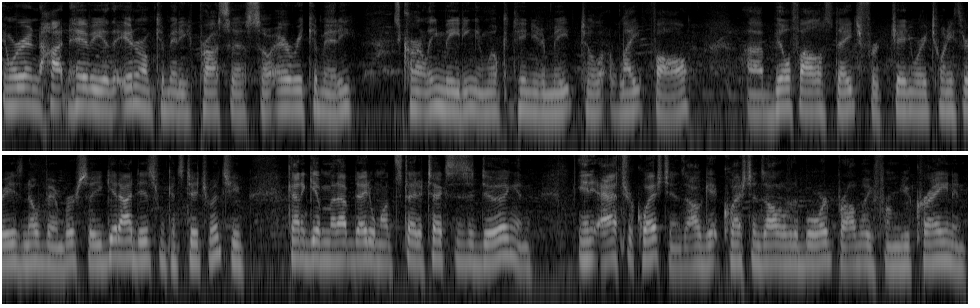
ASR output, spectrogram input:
And we're in hot and heavy of the interim committee process. So every committee is currently meeting and will continue to meet till late fall. Uh, bill files dates for January 23 is November, so you get ideas from constituents. You kind of give them an update on what the state of Texas is doing and any, answer questions. I'll get questions all over the board, probably from Ukraine and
